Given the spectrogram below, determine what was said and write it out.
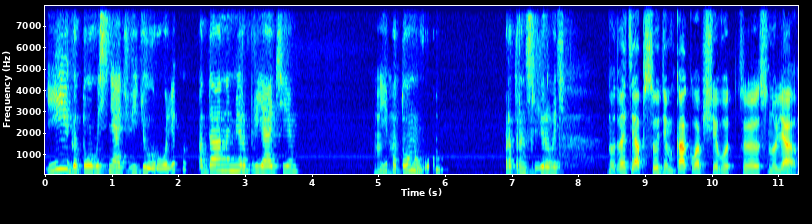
и готовы снять видеоролик о данном мероприятии угу. и потом его протранслировать. Ну, давайте обсудим, как вообще вот э, с нуля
